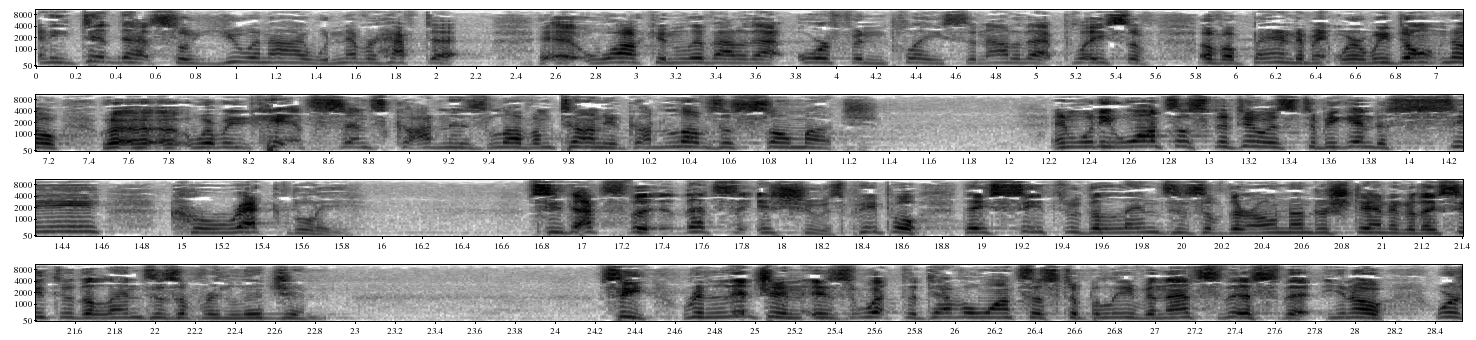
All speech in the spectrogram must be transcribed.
And he did that so you and I would never have to uh, walk and live out of that orphan place and out of that place of, of abandonment where we don't know, uh, uh, where we can't sense God and His love. I'm telling you, God loves us so much. And what He wants us to do is to begin to see correctly. See, that's the, that's the issue is people, they see through the lenses of their own understanding or they see through the lenses of religion. See, religion is what the devil wants us to believe, and that's this, that, you know, we're,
